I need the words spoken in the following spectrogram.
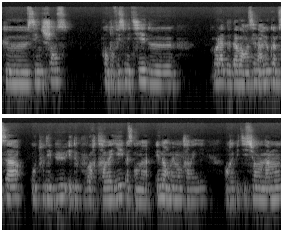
que c'est une chance quand on fait ce métier de voilà d'avoir un scénario comme ça au tout début et de pouvoir travailler parce qu'on a énormément travaillé en répétition en amont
